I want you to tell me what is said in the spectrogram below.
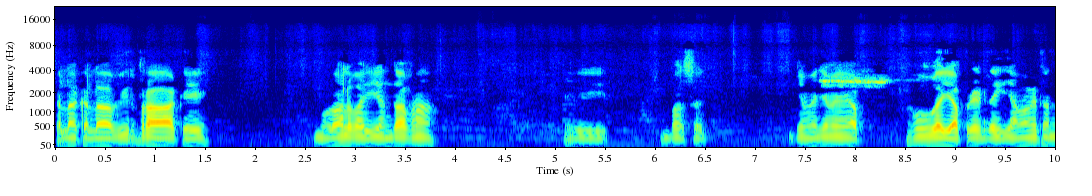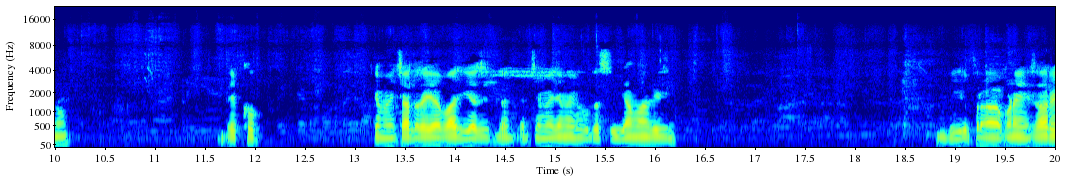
ਕੱਲਾ ਕੱਲਾ ਵੀਰ ਭਰਾ ਆ ਕੇ ਮੋਹਰਾ ਲਵਾਈ ਜਾਂਦਾ ਆਪਣਾ। ਤੇ ਬਸ ਜਿਵੇਂ ਜਿਵੇਂ ਅਪ- ਹੋਊਗਾ ਜੀ ਅਪਡੇਟ ਦੇਈ ਜਾਵਾਂਗੇ ਤੁਹਾਨੂੰ। ਦੇਖੋ ਕਿਵੇਂ ਚੱਲ ਰਿਹਾ ਬਾਜੀ, ਅੱਜ ਜਿਵੇਂ ਜਿਵੇਂ ਉਹ ਦੱਸੀ ਜਾਵਾਂਗੇ ਜੀ। ਵੀਰ ਭਰਾ ਆਪਣੇ ਸਾਰੇ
